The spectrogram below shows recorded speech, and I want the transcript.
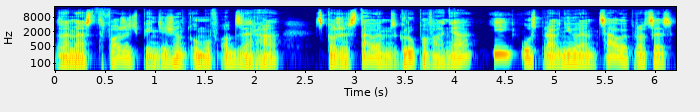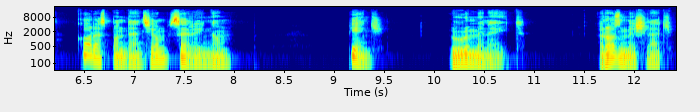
Zamiast tworzyć 50 umów od zera, skorzystałem z grupowania i usprawniłem cały proces korespondencją seryjną. 5. Ruminate. Rozmyślać,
